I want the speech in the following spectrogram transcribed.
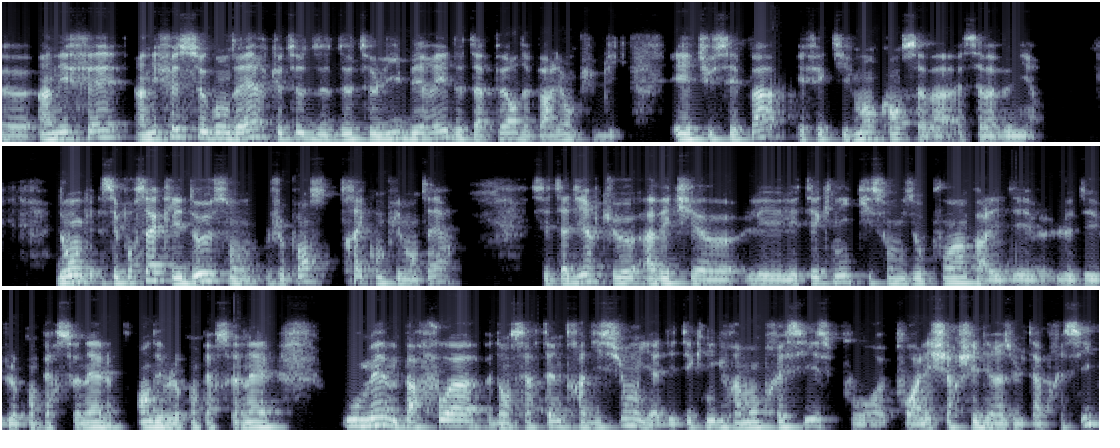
euh, un, effet, un effet secondaire que de, de, te libérer de ta peur de parler en public. Et tu sais pas effectivement quand ça va, ça va venir. Donc c'est pour ça que les deux sont, je pense, très complémentaires. C'est-à-dire qu'avec euh, les, techniques qui sont mises au point par le développement personnel, en développement personnel, ou même parfois dans certaines traditions, il y a des techniques vraiment précises pour, pour aller chercher des résultats précis,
